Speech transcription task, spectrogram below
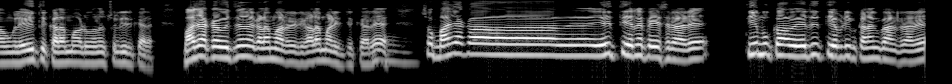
அவங்கள எதிர்த்து களமாடுவோம்னு சொல்லியிருக்காரு. பாஜக எதிர்த்து தான் களமாடு களமாடிட்டு இருக்காரு ஸோ பாஜக எதிர்த்து என்ன பேசுகிறாரு திமுகவை எதிர்த்து எப்படி களம் காண்றாரு?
